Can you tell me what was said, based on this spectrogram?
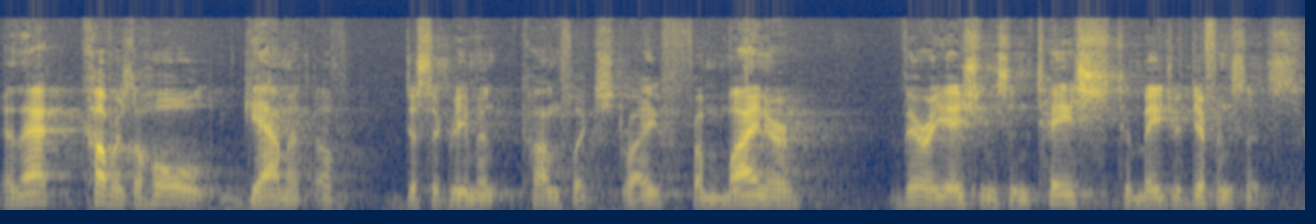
And that covers the whole gamut of disagreement, conflict, strife, from minor variations in taste to major differences.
